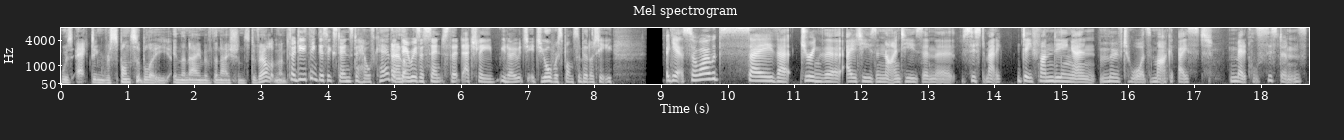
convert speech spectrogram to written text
was acting responsibly in the name of the nation's development. So, do you think this extends to healthcare? That and there is a sense that actually, you know, it's, it's your responsibility yeah, so I would say that during the 80s and 90s and the systematic defunding and move towards market based medical systems,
